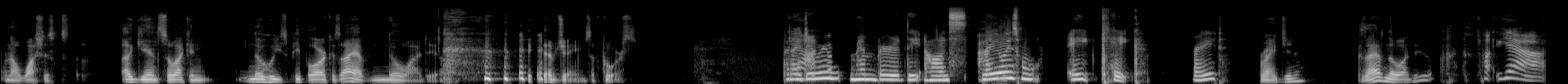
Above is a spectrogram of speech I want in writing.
when I watch this again, so I can know who these people are because I have no idea. Except James, of course. But I do remember the aunts. I- They always ate cake, right? Right, Jenny? Because I have no idea. Yeah,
